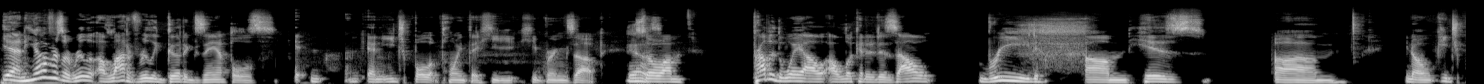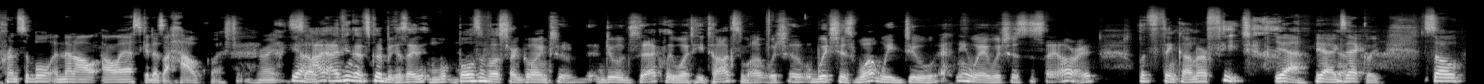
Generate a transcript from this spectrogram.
yeah, and he offers a really a lot of really good examples in each bullet point that he he brings up. Yes. So um, probably the way I'll I'll look at it is I'll read um his um you know each principle and then I'll I'll ask it as a how question, right? Yeah, so, I, I, think that's good because I both of us are going to do exactly what he talks about, which which is what we do anyway, which is to say, all right, let's think on our feet. yeah, yeah, exactly. So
